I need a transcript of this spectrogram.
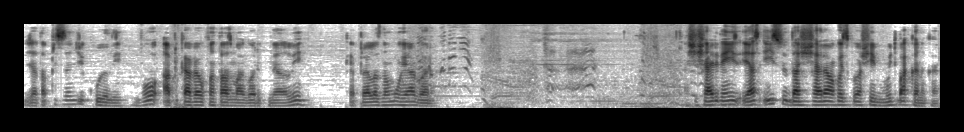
já tá precisando de cura ali. Vou aplicar véu fantasmagórico nela ali. Que é pra elas não morrer agora. A Shishire tem... Isso da Shishire é uma coisa que eu achei muito bacana, cara.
